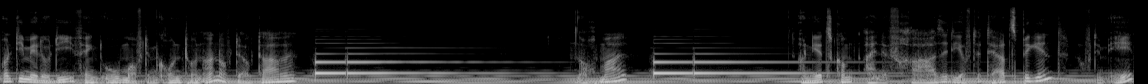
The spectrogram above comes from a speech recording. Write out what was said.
Und die Melodie fängt oben auf dem Grundton an, auf der Oktave. Nochmal. Und jetzt kommt eine Phrase, die auf der Terz beginnt, auf dem E.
